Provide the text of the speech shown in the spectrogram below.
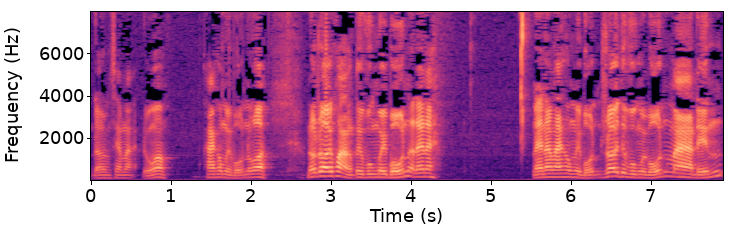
đâu, xem lại, đúng không? 2014 đúng không nó rơi khoảng từ vùng 14 ở đây này. Này năm 2014 rơi từ vùng 14 mà đến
